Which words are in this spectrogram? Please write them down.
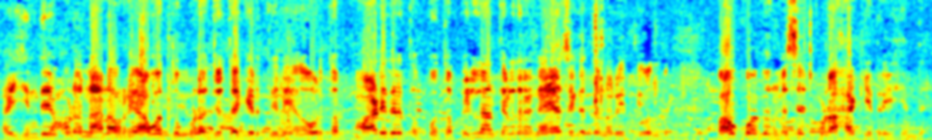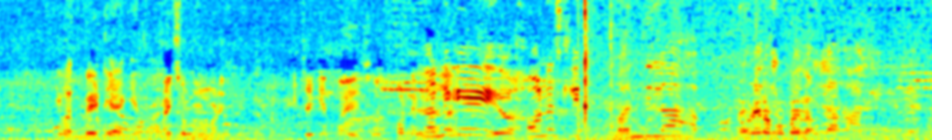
ಹಿಂದೆ ಹಿಂದೆಯೂ ಕೂಡ ನಾನು ಅವ್ರು ಯಾವತ್ತು ಕೂಡ ಜೊತೆಗಿರ್ತೀನಿ. ಅವ್ರು ತಪ್ಪು ಮಾಡಿದ್ರೆ ತಪ್ಪು ತಪ್ಪಿಲ್ಲ ಅಂತ ಹೇಳಿದ್ರೆ ನ್ಯಾಯ ಸಿಗುತ್ತೆ ಅನ್ನೋ ರೀತಿ ಒಂದು ಭಾವುಕವಾದ ಒಂದು ಮೆಸೇಜ್ ಕೂಡ ಹಾಕಿದ್ರಿ ಹಿಂದೆ. ಇವತ್ತು ನನಗೆ ಹಾನೆಸ್ಟ್ಲಿ ಬಂದಿಲ್ಲ ನೋಡೋದಕ್ಕೆ ಬಂದಿಲ್ಲ ಹಾಗೆ ರಾಜನ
